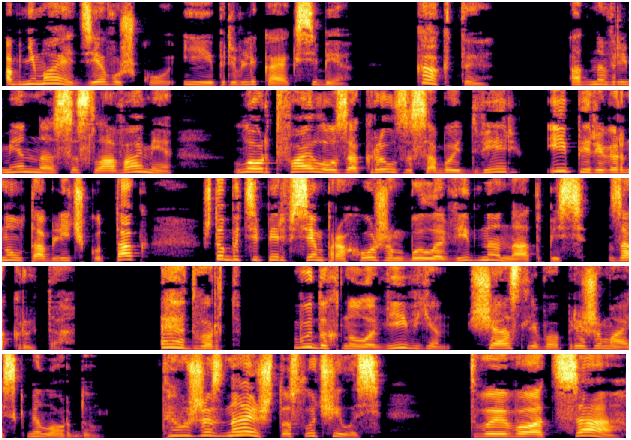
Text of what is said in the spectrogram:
обнимая девушку и привлекая к себе. «Как ты?» Одновременно со словами лорд Файлоу закрыл за собой дверь и перевернул табличку так, чтобы теперь всем прохожим было видно надпись «Закрыто». «Эдвард», — выдохнула Вивьен, счастливо прижимаясь к милорду. «Ты уже знаешь, что случилось?» «Твоего отца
